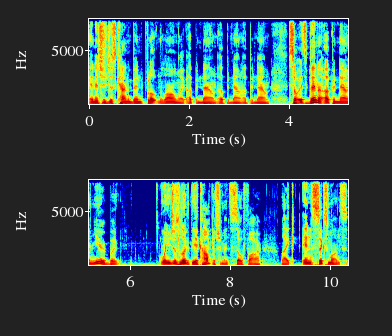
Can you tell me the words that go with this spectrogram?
and she's just kind of been floating along like up and down, up and down, up and down. So it's been an up and down year, but when you just look at the accomplishments so far, like in six months,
